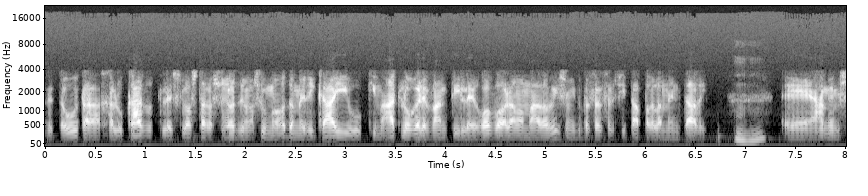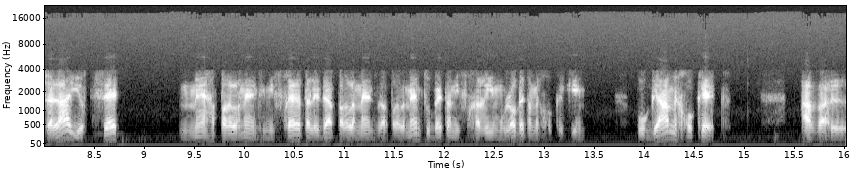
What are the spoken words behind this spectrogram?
זה טעות. החלוקה הזאת לשלושת הרשויות זה משהו מאוד אמריקאי, הוא כמעט לא רלוונטי לרוב העולם המערבי, שמתבסס על שיטה פרלמנטרית. Mm-hmm. הממשלה יוצאת מהפרלמנט, היא נבחרת על ידי הפרלמנט, והפרלמנט הוא בית הנבחרים, הוא לא בית המחוקקים. הוא גם מחוקק, אבל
